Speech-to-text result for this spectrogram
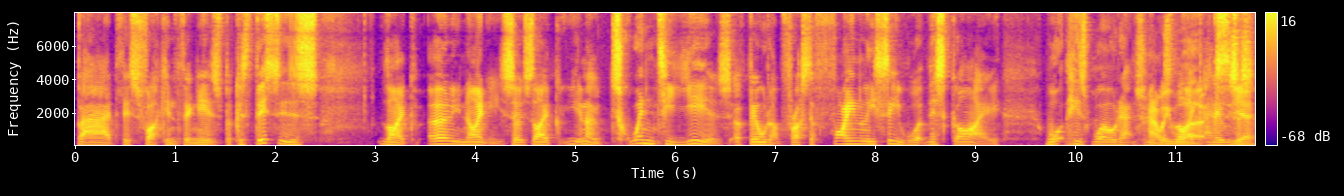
bad this fucking thing is, because this is like early 90s. So it's like, you know, 20 years of build up for us to finally see what this guy, what his world actually How was like. And it works, was just,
